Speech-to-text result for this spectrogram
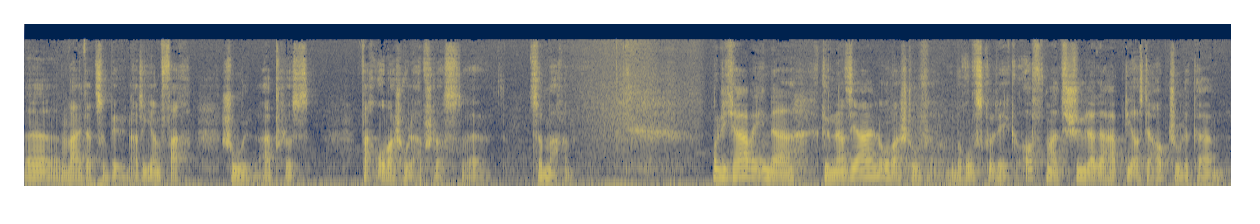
äh, weiterzubilden, also ihren Fachschulabschluss, Fachoberschulabschluss äh, zu machen. Und ich habe in der gymnasialen Oberstufe, Berufskolleg, oftmals Schüler gehabt, die aus der Hauptschule kamen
